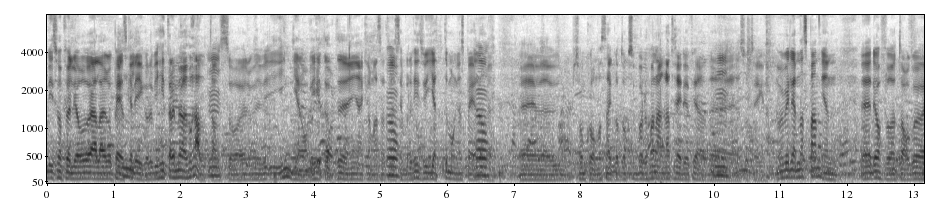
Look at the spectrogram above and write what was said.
vi som följer alla europeiska ligor. Vi hittar dem överallt mm. alltså. I Indien har vi hittat en jäkla massa till exempel. Det finns ju jättemånga spelare eh, som kommer säkert också både från andra, tredje och fjärde mm. sorteringen. Men vi lämnar Spanien eh, då för ett tag och,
